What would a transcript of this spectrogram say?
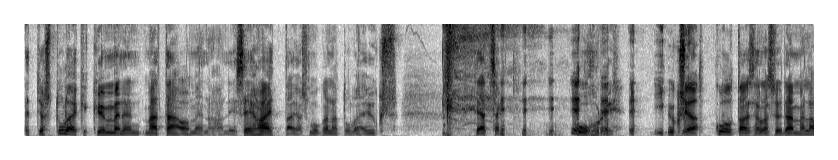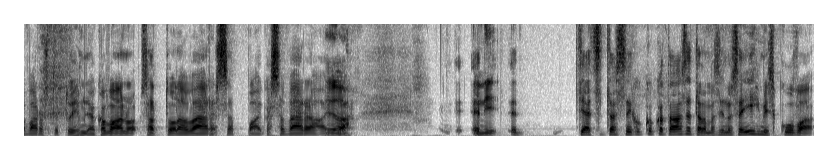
että jos tuleekin kymmenen mätää omenaa, niin se ei haittaa, jos mukana tulee yksi tiedätkö, uhri. Yksi kultaisella sydämellä varustettu ihminen, joka vaan sattuu olemaan väärässä paikassa väärään aikaan. Et, niin. et, tiedätkö, tässä niin koko tämä asetelma, siinä on se ihmiskuva,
